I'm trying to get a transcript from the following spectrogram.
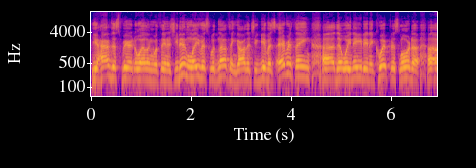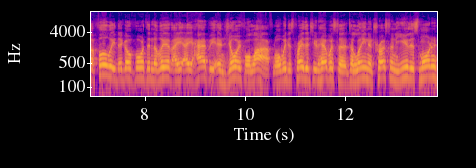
you have the Spirit dwelling within us. You didn't leave us with nothing, God, that you give us everything uh, that we need and equipped us, Lord, uh, uh, fully to go forth and to live a, a happy and joyful life. Lord, we just pray that you'd help us to, to lean and trust into you this morning.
